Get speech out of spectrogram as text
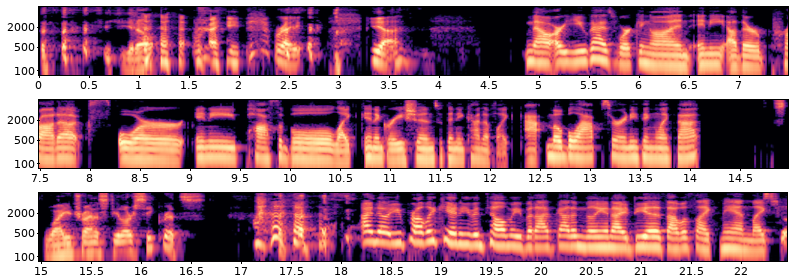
you know. right. Right. yeah. Now, are you guys working on any other products or any possible like integrations with any kind of like app, mobile apps or anything like that? Why are you trying to steal our secrets? I know you probably can't even tell me, but I've got a million ideas. I was like, man, like so,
